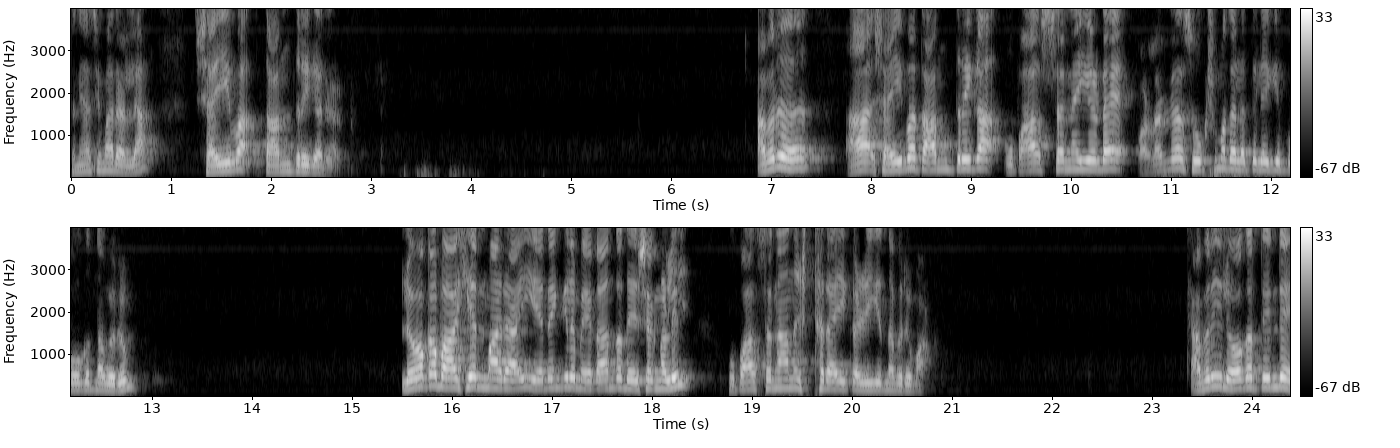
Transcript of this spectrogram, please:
സന്യാസിമാരല്ല ശൈവ താന്ത്രികരാണ്. അവർ ആ ശൈവ താന്ത്രിക ഉപാസനയുടെ വളരെ സൂക്ഷ്മതലത്തിലേക്ക് പോകുന്നവരും ലോകബാഹ്യന്മാരായി ഏതെങ്കിലും ഏകാന്ത ദേശങ്ങളിൽ ഉപാസനാനിഷ്ഠരായി കഴിയുന്നവരുമാണ്. അവർ ഈ ലോകത്തിന്റെ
